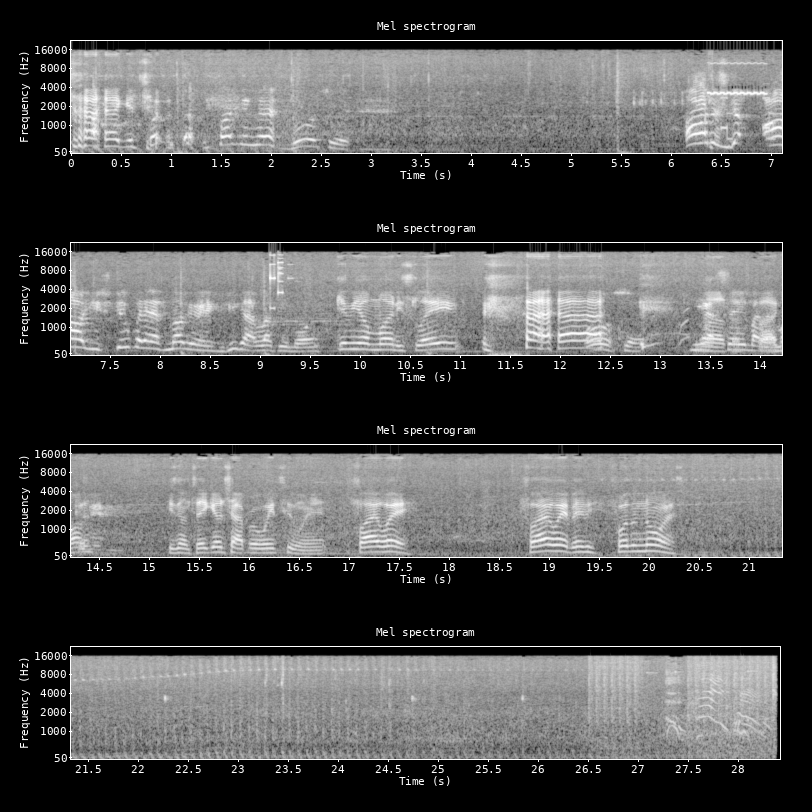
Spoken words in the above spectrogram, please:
Get your... What the fuck is that bullshit? Oh, this—oh, you stupid ass mugger. You got lucky, boy. Give me your money, slave. Bullshit. He got saved by the mugger. He's gonna take your chopper away too, man. Fly away. Fly away, baby. For the north.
